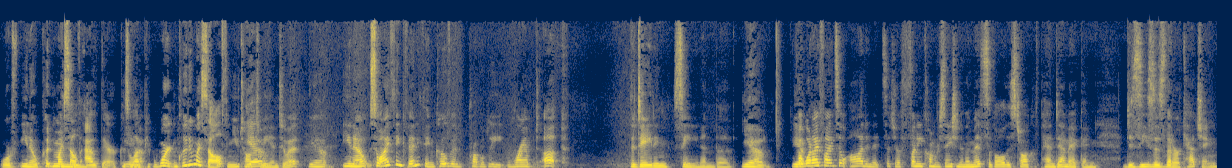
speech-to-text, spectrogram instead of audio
or you know, putting myself mm. out there because a lot of people weren't, including myself. And you talked Yeah. me into it. yeah, You know, so I think if anything, COVID probably ramped up the dating scene and the yeah, yeah. but what I find so odd, and it's such a funny conversation in the midst of all this talk of pandemic and diseases that are catching.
